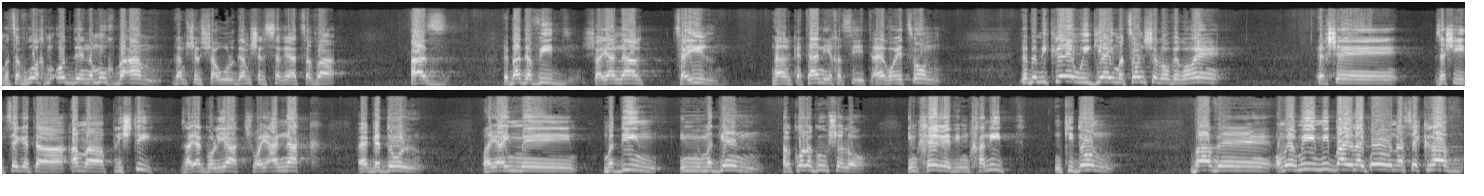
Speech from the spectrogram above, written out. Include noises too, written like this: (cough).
מצב רוח מאוד נמוך בעם, גם של שאול, גם של שרי הצבא. אז, ובא דוד, שהיה נער צעיר, נער קטן יחסית, היה רועה צאן, ובמקרה הוא הגיע עם הצאן שלו ורואה איך שזה שייצג את העם הפלישתי, זה היה גוליית, שהוא היה ענק, היה גדול, הוא היה עם uh, מדים, עם מגן על כל הגוף שלו, עם חרב, עם חנית, עם כידון. בא ואומר, מי, מי בא אליי? פה נעשה קרב,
